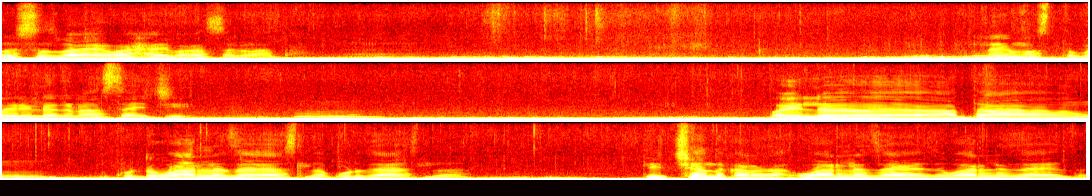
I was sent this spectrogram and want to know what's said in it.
तसंच आहे आहे बघा सगळं आता. लय मस्त पहिली लग्न असायची हम्म. पहिलं आता कुठं वारला जाय असलं कुठं जाय असलं तीच छंद करायचा वारला जायचं वारला जायचं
